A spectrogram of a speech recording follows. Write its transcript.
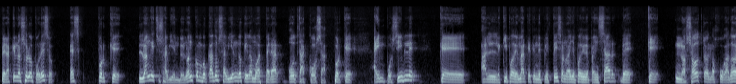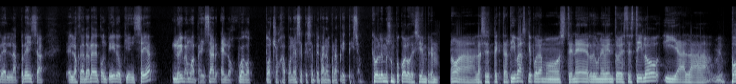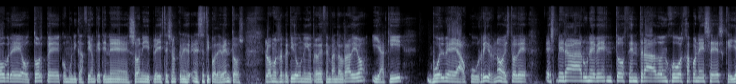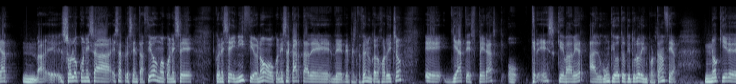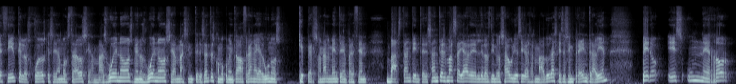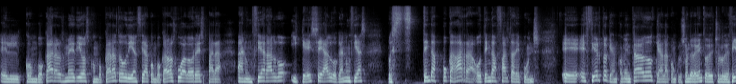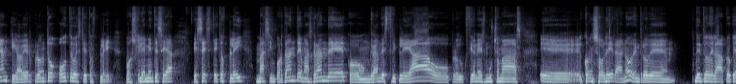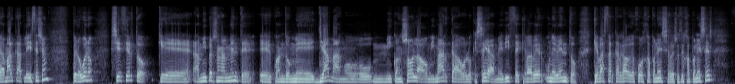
Pero es que no solo por eso, es porque lo han hecho sabiendo, lo han convocado sabiendo que íbamos a esperar otra cosa, porque Es imposible que al equipo de marketing de PlayStation no haya podido pensar de que nosotros, los jugadores, la prensa, los creadores de contenido, quien sea, no íbamos a pensar en los juegos tochos japoneses que se preparan para PlayStation. Que volvemos un poco a lo de siempre, ¿no? A las expectativas que podamos tener de un evento de este estilo y a la pobre o torpe comunicación que tiene Sony y PlayStation en este tipo de eventos. Lo hemos repetido una y otra vez en Vandal Radio y aquí vuelve a ocurrir, ¿no? Esto de esperar un evento centrado en juegos japoneses que ya mm, eh, solo con esa, esa presentación o con ese, con ese inicio, ¿no? O con esa carta de, presentación, nunca mejor dicho, eh, ya te esperas o crees que va a haber algún que otro título de importancia. No quiere decir que los juegos que se hayan mostrado sean más buenos, menos buenos, sean más interesantes. Como comentaba Fran, hay algunos que personalmente me parecen bastante interesantes, más allá del de los dinosaurios y de las armaduras, que eso siempre entra bien, pero es un error el convocar a los medios, convocar a tu audiencia, convocar a los jugadores para anunciar algo y que ese algo que anuncias pues tenga poca garra o tenga falta de punch. Eh, es cierto que han comentado que a la conclusión del evento, de hecho lo decían, que va a haber pronto otro State of Play. Posiblemente sea ese State of Play más importante, más grande, con grandes AAA o producciones mucho más eh, consolera ¿no? dentro, de, dentro de la propia marca PlayStation. Pero bueno, sí es cierto que a mí personalmente, eh, cuando me llaman o mi consola o mi marca o lo que sea me dice que va a haber un evento que va a estar cargado de juegos japoneses o de socios japoneses,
